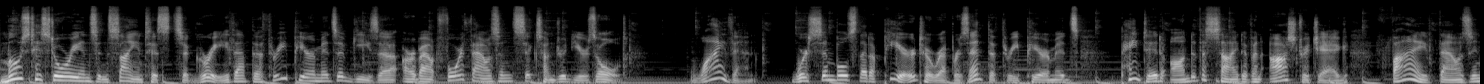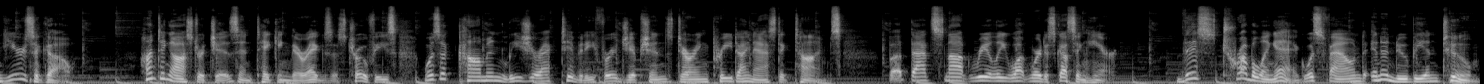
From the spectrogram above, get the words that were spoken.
Most historians and scientists agree that the three pyramids of Giza are about 4,600 years old. Why then were symbols that appear to represent the three pyramids painted onto the side of an ostrich egg 5,000 years ago. Hunting ostriches and taking their eggs as trophies was a common leisure activity for Egyptians during pre dynastic times, but that's not really what we're discussing here. This troubling egg was found in a Nubian tomb,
